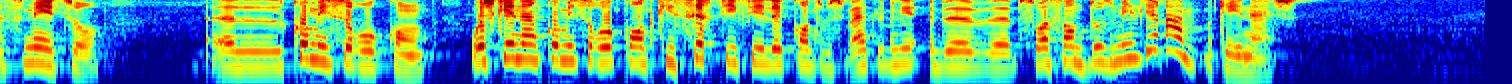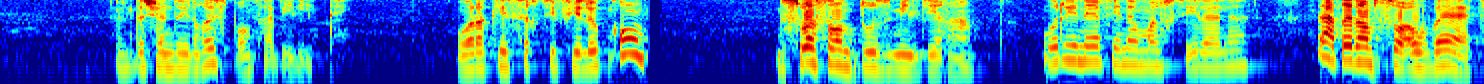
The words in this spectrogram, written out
سميتو ال commissaire aux comptes واش كاين un commissaire aux comptes qui certifie les comptes ب 7 مليون ب 72000 درهم ما كايناش. بداش عنده اون وراه كي سيرتيفي لو كونت ب 72000 درهم ورينا فين هما الاختلالات. عطيناهم الصعوبات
